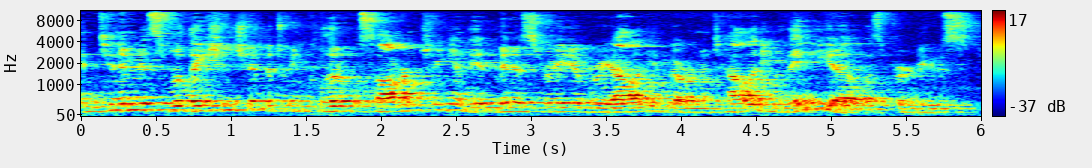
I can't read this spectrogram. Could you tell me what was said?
Antinomous relationship between political sovereignty and the administrative reality of governmentality with India was produced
